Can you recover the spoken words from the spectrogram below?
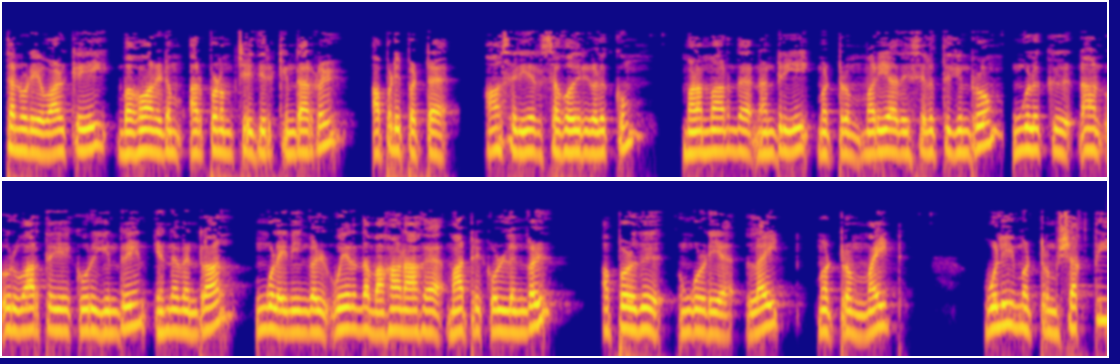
தன்னுடைய வாழ்க்கையை பகவானிடம் அர்ப்பணம் செய்திருக்கின்றார்கள். அப்படிப்பட்ட ஆசிரியர் சகோதரிகளுக்கும் மனமார்ந்த நன்றியை மற்றும் மரியாதை செலுத்துகின்றோம். உங்களுக்கு நான் ஒரு வார்த்தையை கூறுகின்றேன். என்னவென்றால் உங்களை நீங்கள் உயர்ந்த மகானாக மாற்றிக்கொள்ளுங்கள். அப்பொழுது உங்களுடைய லைட் மற்றும் மைட் ஒளி மற்றும் சக்தி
